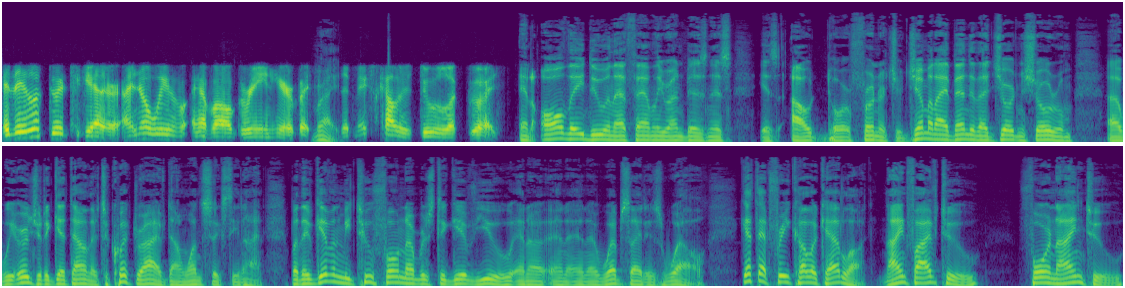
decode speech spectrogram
they look good together. I know we have all green here, but right. the mixed colors do look good. And all they do in that family-run business is outdoor furniture. Jim and I have been to that Jordan showroom. Uh, we urge you to get down there. It's a quick drive down 169. But they've given me two phone numbers to give you and a, and, and a website as well. Get that free color catalog, 952 492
